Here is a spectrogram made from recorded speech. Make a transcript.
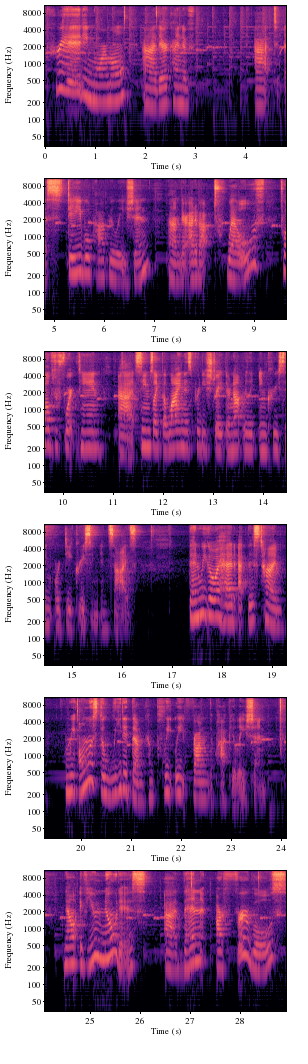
pretty normal. Uh, they're kind of at a stable population. Um, they're at about 12, 12 to 14. Uh, it seems like the line is pretty straight. They're not really increasing or decreasing in size. Then we go ahead at this time and we almost deleted them completely from the population. Now, if you notice, uh, then our furbles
